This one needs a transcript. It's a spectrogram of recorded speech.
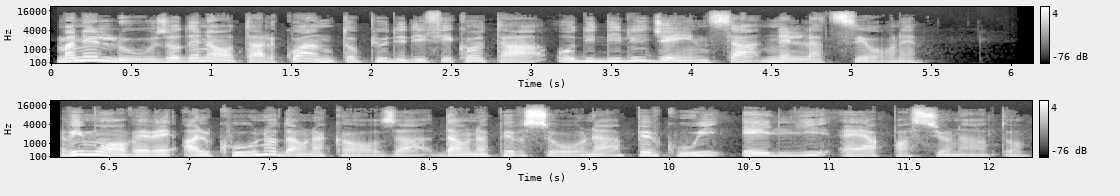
ma nell'uso denota alquanto più di difficoltà o di diligenza nell'azione. Rimuovere alcuno da una cosa, da una persona per cui egli è appassionato.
